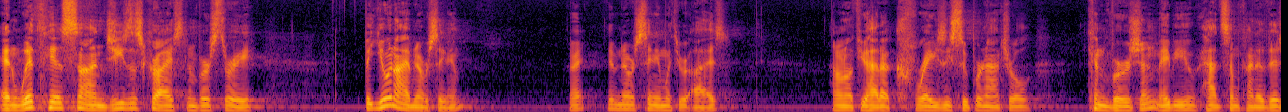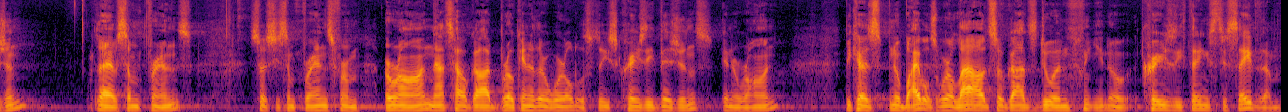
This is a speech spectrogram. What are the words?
and with his Son, Jesus Christ, in verse 3. But you and I have never seen him? You've never seen him with your eyes. I don't know if you had a crazy supernatural conversion. Maybe you had some kind of vision. I have some friends, especially some friends from Iran. That's how God broke into their world with these crazy visions in Iran. Because no Bibles were allowed, so God's doing, you know, crazy things to save them.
